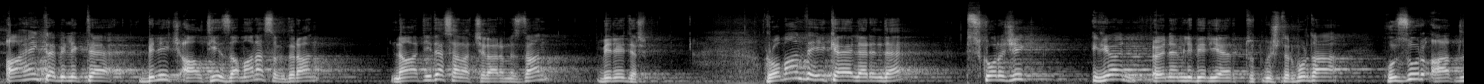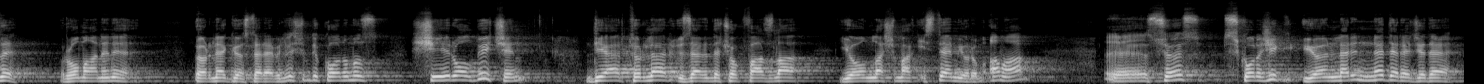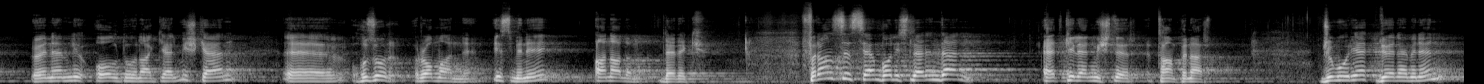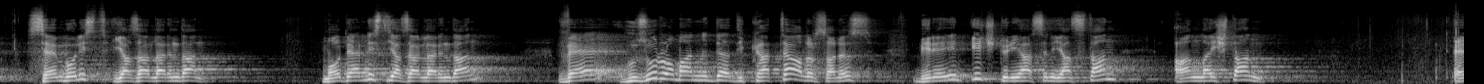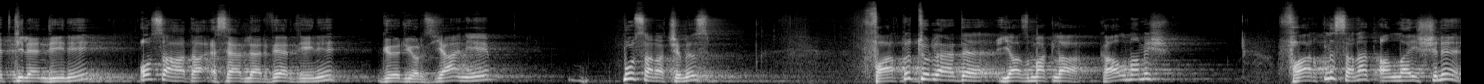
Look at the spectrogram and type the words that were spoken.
Ahenkle birlikte bilinçaltıyı zamana sığdıran nadide sanatçılarımızdan biridir. Roman ve hikayelerinde psikolojik yön önemli bir yer tutmuştur. Burada Huzur adlı romanını örnek gösterebiliriz. Şimdi konumuz şiir olduğu için diğer türler üzerinde çok fazla yoğunlaşmak istemiyorum ama söz psikolojik yönlerin ne derecede önemli olduğuna gelmişken e, Huzur romanı ismini analım dedik. Fransız sembolistlerinden etkilenmiştir Tanpınar. Cumhuriyet döneminin sembolist yazarlarından, modernist yazarlarından ve huzur romanını da dikkate alırsanız bireyin iç dünyasını yansıtan anlayıştan etkilendiğini, o sahada eserler verdiğini görüyoruz. Yani bu sanatçımız farklı türlerde yazmakla kalmamış, farklı sanat anlayışını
